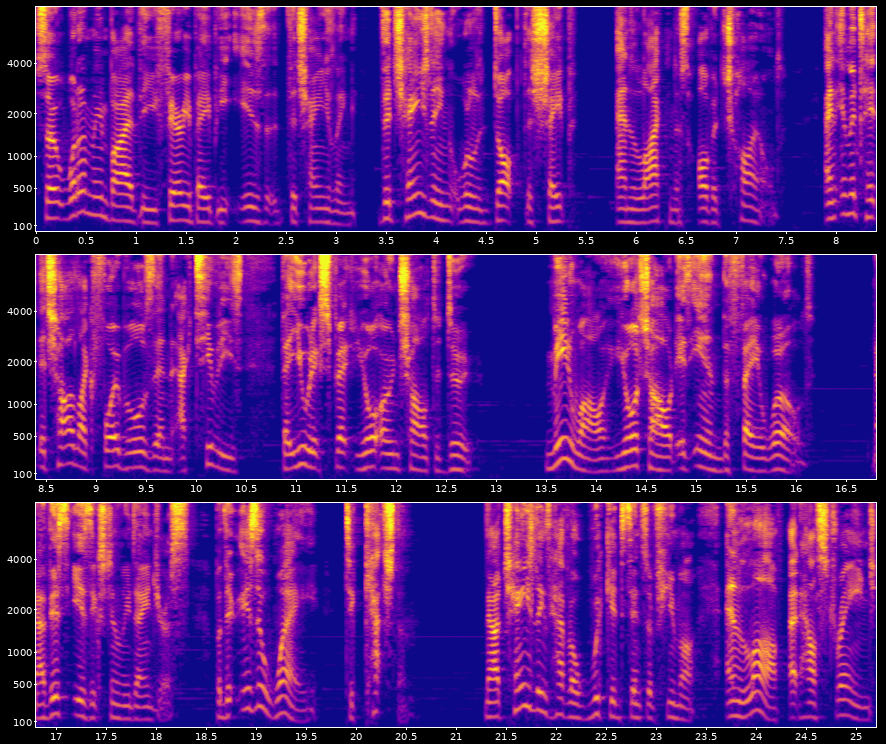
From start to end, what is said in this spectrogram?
So, what I mean by the fairy baby is the changeling. The changeling will adopt the shape and likeness of a child and imitate the childlike foibles and activities that you would expect your own child to do. Meanwhile, your child is in the Fae world. Now, this is extremely dangerous, but there is a way to catch them. Now, changelings have a wicked sense of humor and laugh at how strange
